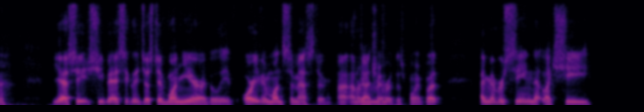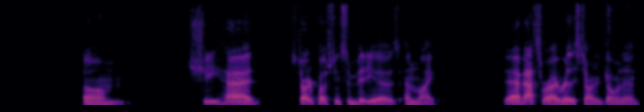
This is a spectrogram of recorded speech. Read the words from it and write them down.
yeah she she basically just did one year I believe or even one semester I, I don't Gotcha. remember at this point but I remember seeing that like she um she had started posting some videos and like yeah that's where I really started going in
